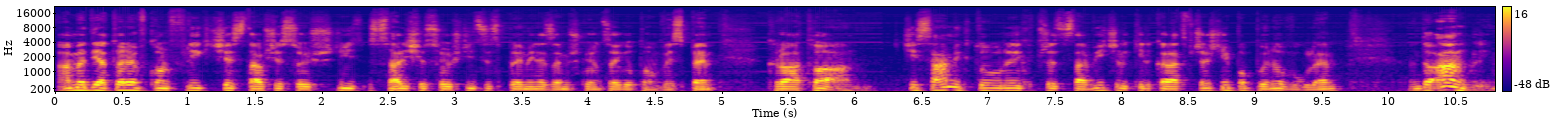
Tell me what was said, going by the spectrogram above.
a mediatorem w konflikcie stał się sojuszni- stali się sojusznicy z plemienia zamieszkującego tą wyspę Croatoan. Ci sami, których przedstawiciel kilka lat wcześniej popłynął w ogóle do Anglii.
